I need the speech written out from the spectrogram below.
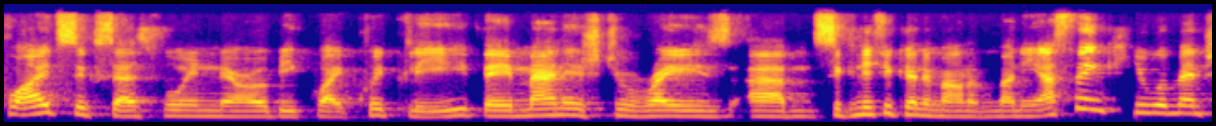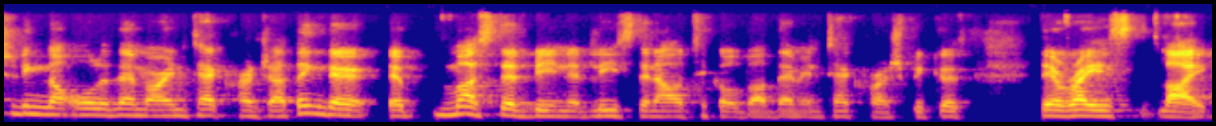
quite successful in Nairobi quite quickly. They managed to raise um, significant amount of money. I think you were mentioning not all of them are in TechCrunch. I think there, there must have been at least an article about them in TechCrunch because they raised like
